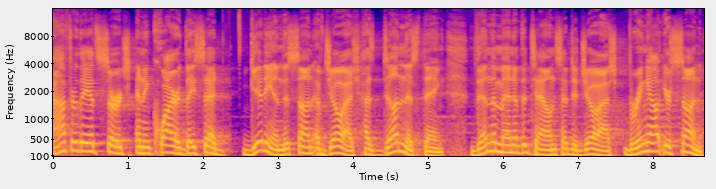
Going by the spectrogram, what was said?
After they had searched and inquired, they said, Gideon, the son of Joash, has done this thing. Then the men of the town said to Joash, Bring out your son,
